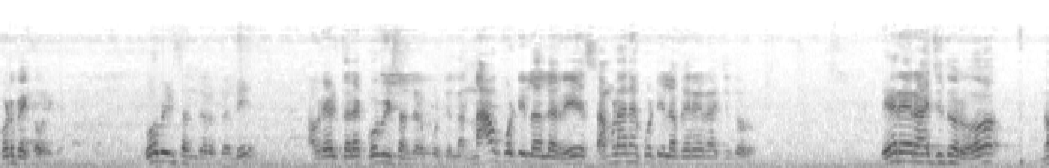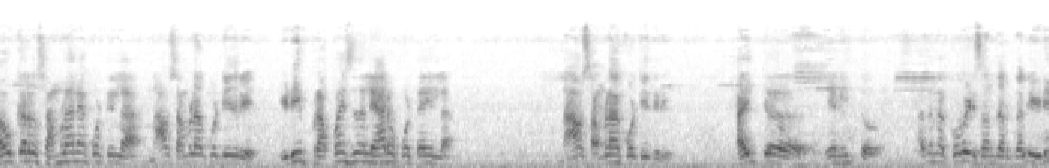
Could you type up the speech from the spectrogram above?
ಕೊಡ್ಬೇಕು ಅವರಿಗೆ. ಕೋವಿಡ್ ಸಂದರ್ಭದಲ್ಲಿ ಅವ್ರು ಹೇಳ್ತಾರೆ, ಕೋವಿಡ್ ಸಂದರ್ಭ ಕೊಟ್ಟಿಲ್ಲ. ನಾವು ಕೊಟ್ಟಿಲ್ಲ ಅಲ್ಲ ರೀ, ಸಂಬಳನೇ ಕೊಟ್ಟಿಲ್ಲ ಬೇರೆ ರಾಜ್ಯದವರು. ಬೇರೆ ರಾಜ್ಯದವರು ನೌಕರರು ಸಂಬಳನೇ ಕೊಟ್ಟಿಲ್ಲ. ನಾವು ಸಂಬಳ ಕೊಟ್ಟಿದ್ರಿ. ಇಡೀ ಪ್ರಪಂಚದಲ್ಲಿ ಯಾರು ಕೊಟ್ಟೇ ಇಲ್ಲ. ನಾವು ಸಂಬಳ ಕೊಟ್ಟಿದ್ರಿ. ಹೈಕ್ ಏನಿತ್ತು, ಅದನ್ನ ಕೋವಿಡ್ ಸಂದರ್ಭದಲ್ಲಿ ಇಡೀ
